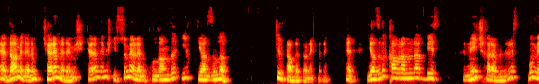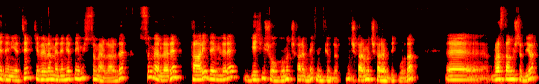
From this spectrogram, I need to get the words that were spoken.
Evet devam edelim. Kerem ne demiş? Kerem demiş ki Sümerlerin kullandığı ilk yazılı kil tablet örnekleri. Evet yazılı kavramında biz neyi çıkarabiliriz? Bu medeniyetin ki verilen medeniyet neymiş? Sümerler'de. Sümerlerin tarih devirlere geçmiş olduğunu çıkarabilmek mümkündür. Bu çıkarımı çıkarabildik burada. E, rastlanmıştır diyor.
